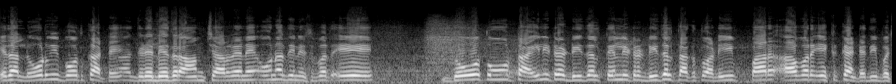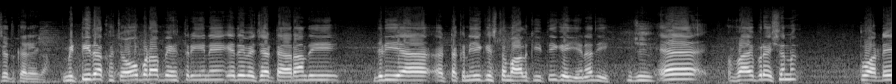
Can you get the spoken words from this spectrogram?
ਇਹਦਾ ਲੋਡ ਵੀ ਬਹੁਤ ਘੱਟ ਹੈ। ਜਿਹੜੇ ਲੇਜ਼ਰ ਆਮ ਚੱਲ ਰਹੇ ਨੇ ਉਹਨਾਂ ਦੀ ਨਿਸਬਤ ਇਹ 2 ਤੋਂ 2.5 ਲੀਟਰ ਡੀਜ਼ਲ 3 ਲੀਟਰ ਡੀਜ਼ਲ ਤੱਕ ਤੁਹਾਡੀ ਪਰ ਆਵਰ 1 ਘੰਟੇ ਦੀ ਬਚਤ ਕਰੇਗਾ। ਮਿੱਟੀ ਦਾ ਖਿਚਾਓ ਬੜਾ ਬਿਹਤਰੀਨ ਹੈ ਇਹਦੇ ਵਿੱਚ ਟਾਇਰਾਂ ਦੀ ਜਿਹੜੀ ਹੈ ਟੈਕਨੀਕ ਇਸਤੇਮਾਲ ਕੀਤੀ ਗਈ ਹੈ ਨਾ ਜੀ। ਜੀ। ਇਹ ਵਾਈਬ੍ਰੇਸ਼ਨ ਤੁਹਾਡੇ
